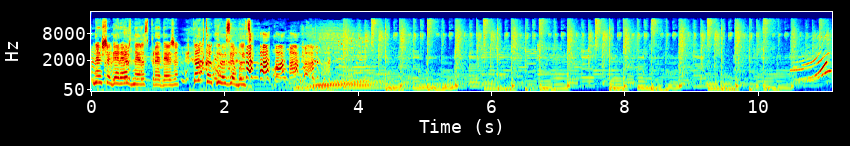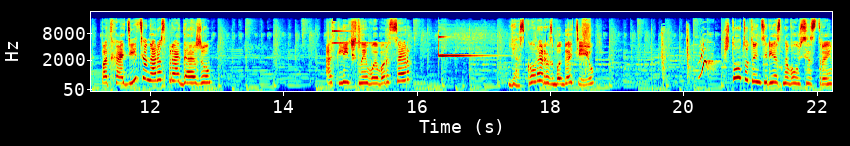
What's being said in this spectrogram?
наша гаражная распродажа. Как такое забыть? Подходите на распродажу. Отличный выбор, сэр. Я скоро разбогатею. Что тут интересного у сестры?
